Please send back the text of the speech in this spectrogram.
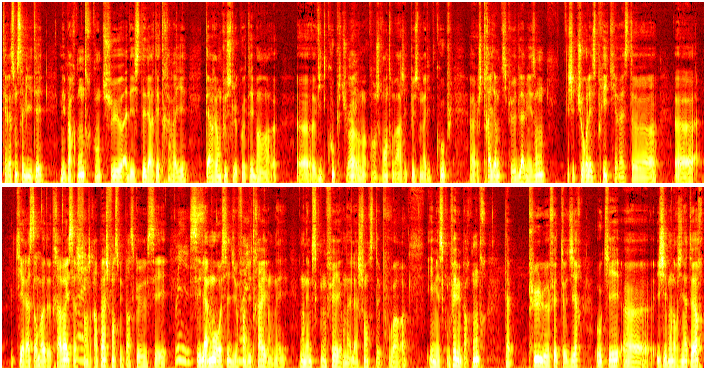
tes responsabilités, mais par contre quand tu as décidé d'arrêter de travailler, tu as vraiment plus le côté ben, vie de couple, tu vois, quand je rentre bah, j'ai plus ma vie de couple, je travaille un petit peu de la maison, et j'ai toujours l'esprit qui reste qui reste en mode travail, ça ne changera pas, je pense, mais parce que c'est c'est l'amour aussi du, enfin, du travail. On, est, on aime ce qu'on fait et on a de la chance de pouvoir euh, aimer ce qu'on fait, mais par contre, tu n'as plus le fait de te dire ok, euh, j'ai mon ordinateur,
